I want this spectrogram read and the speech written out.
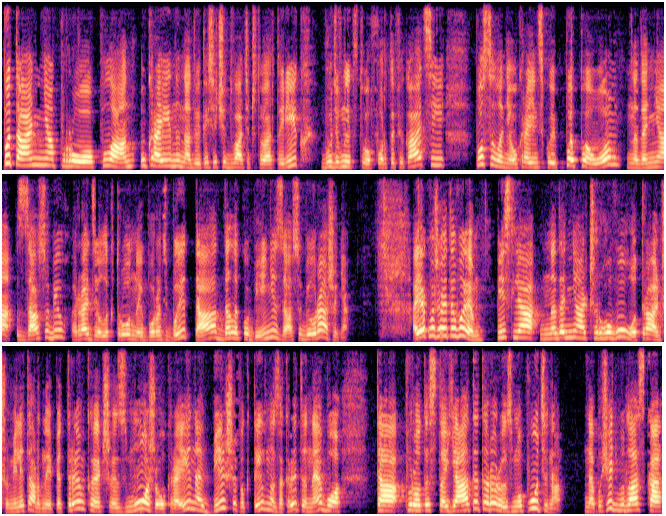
Питання про план України на 2024 рік, будівництво фортифікацій, посилення української ППО, надання засобів радіоелектронної боротьби та далекобійні засоби ураження. А як вважаєте ви, після надання чергового траншу мілітарної підтримки, чи зможе Україна більш ефективно закрити небо та протистояти тероризму Путіна? Напишіть, будь ласка,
